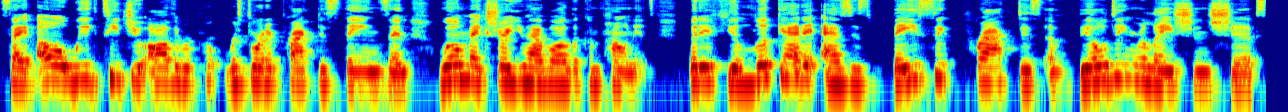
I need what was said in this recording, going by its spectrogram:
say oh we teach you all the re- restorative practice things and we'll make sure you have all the components. But if you look at it as this basic practice of building relationships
